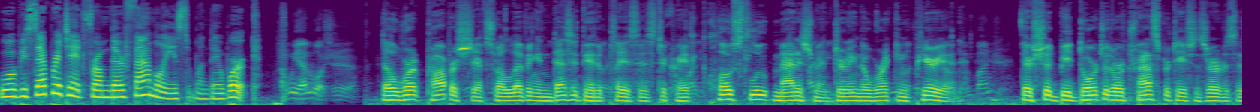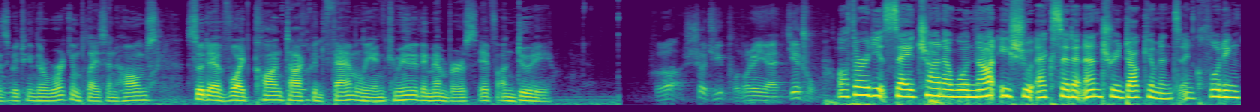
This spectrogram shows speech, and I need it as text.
will be separated from their families when they work. They'll work proper shifts while living in designated places to create closed loop management during the working period. There should be door to door transportation services between their working place and homes so they avoid contact with family and community members if on duty. Authorities say China will not issue exit and entry documents, including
